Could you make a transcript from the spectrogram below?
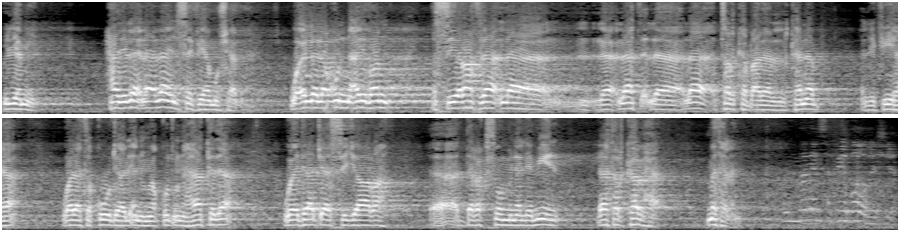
باليمين. هذه لا لا, لا ليس فيها مشابهة. وإلا لقلنا أيضا السيارات لا لا لا, لا, لا, لا تركب على الكنب اللي فيها ولا تقودها لأنهم يقودون هكذا. وإذا جاء السيارة آه، الدركسون من اليمين لا تركبها. مثلا. ما ليس في ضرر يا شيخ.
